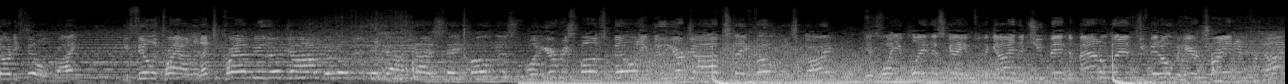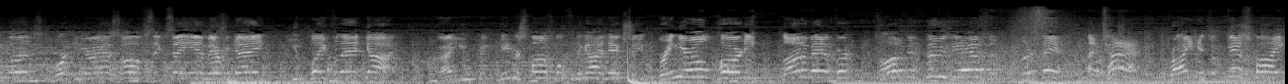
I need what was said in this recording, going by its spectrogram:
You already feel it, right? You feel the crowd. Let the crowd do their job. Going to do their job. You to stay focused on your responsibility. Do your job. Stay focused, all right? That's why you play this game. For the guy that you've been to battle with, you've been over here training for nine months, working your ass off 6 a.m. every day. You play for that guy. All right, you be responsible for the guy next to you. Bring your own party. A lot of effort, a lot of enthusiasm. Understand? Attack, right? It's a fist fight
